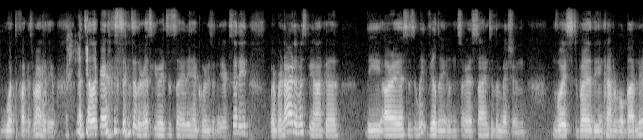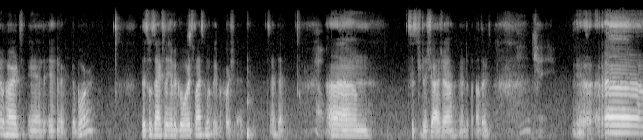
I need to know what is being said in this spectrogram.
what the fuck is wrong with you? A telegram is sent to the Rescue Aid Society headquarters in New York City, where Bernard and Miss Bianca, the RAS's elite field agents, are assigned to the mission. Voiced by the incomparable Bob Newhart and Eva Gabor. This was actually Eva Gabor's last movie before she died. Sad day. wow. Um, Sister to Zsa Zsa and others. Okay. Yeah. Uh,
